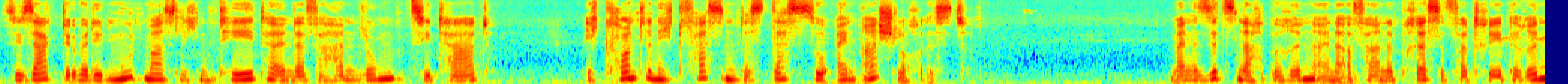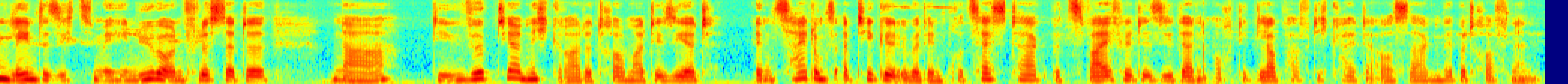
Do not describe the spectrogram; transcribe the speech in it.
Sie sagte über den mutmaßlichen Täter in der Verhandlung, Zitat, ich konnte nicht fassen, dass das so ein Arschloch ist. Meine Sitznachbarin, eine erfahrene Pressevertreterin, lehnte sich zu mir hinüber und flüsterte, na, die wirkt ja nicht gerade traumatisiert. Im Zeitungsartikel über den Prozesstag bezweifelte sie dann auch die Glaubhaftigkeit der Aussagen der Betroffenen.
